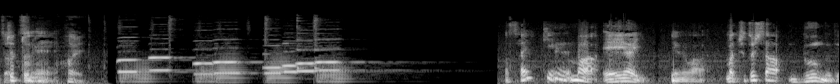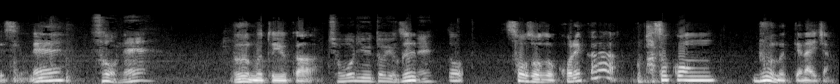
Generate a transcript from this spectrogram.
ちょっとね。はい。最近、まあ、AI っていうのは、まあ、ちょっとしたブームですよね。そうね。ブームというか。潮流というかね。ずっと、そうそうそう、これからパソコンブームってないじゃん。も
